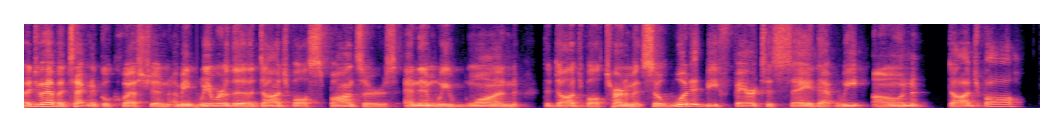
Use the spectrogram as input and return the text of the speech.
I do have a technical question. I mean, we were the dodgeball sponsors and then we won the dodgeball tournament. So would it be fair to say that we own dodgeball?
